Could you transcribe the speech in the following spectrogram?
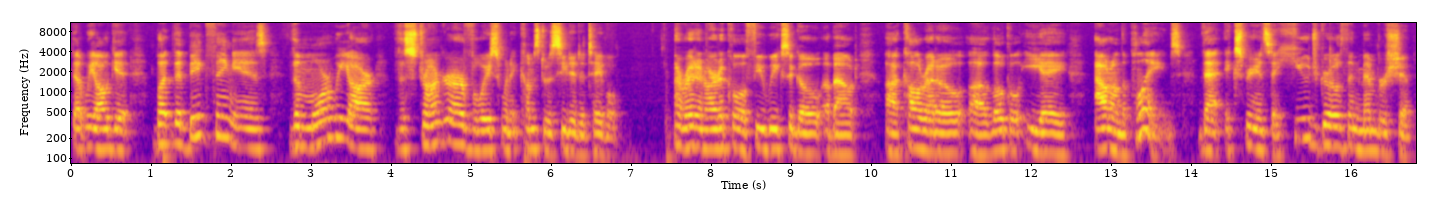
that we all get. But the big thing is the more we are, the stronger our voice when it comes to a seat at a table. I read an article a few weeks ago about uh, Colorado uh, local EA out on the plains that experienced a huge growth in membership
